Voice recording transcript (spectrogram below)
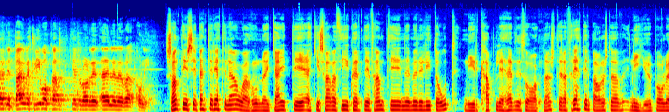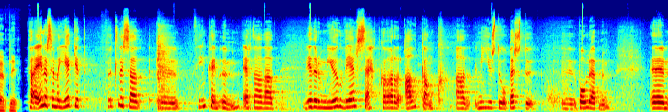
hvernig daglegt líf okkar getur orðið eðlilegra á nýtt. Svandís bendi réttilega á að hún gæti ekki svara því hvernig framtíðin muni líta út. Nýr kapli hefði þó opnast þegar frettir bárastu af nýju bóluefni. Það eina sem ég get fullvisað uh, þingheim um er það að við erum mjög vel sett hvað var aðgang að nýjustu og bestu uh, bóluefnum. Um,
